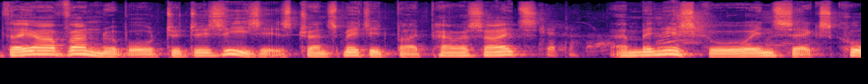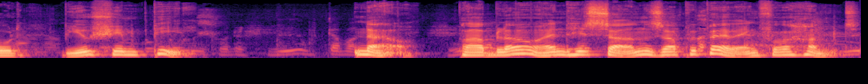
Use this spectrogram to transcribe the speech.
they are vulnerable to diseases transmitted by parasites and minuscule insects called Bushimpi. Now, Pablo and his sons are preparing for a hunt,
